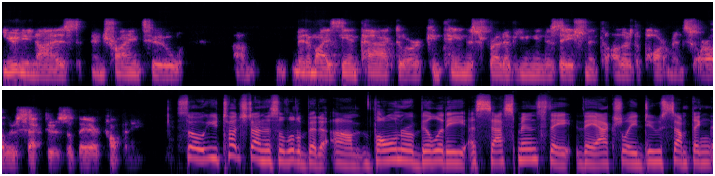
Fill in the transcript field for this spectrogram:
unionized and trying to um, minimize the impact or contain the spread of unionization into other departments or other sectors of their company. So you touched on this a little bit. Um, vulnerability assessments. They they actually do something.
